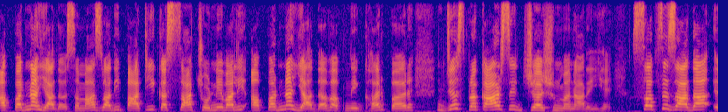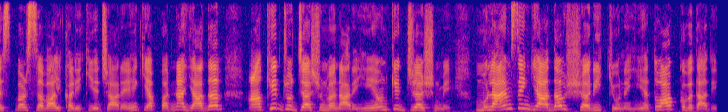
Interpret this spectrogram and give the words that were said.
अपर्णा यादव, समाजवादी पार्टी का साथ छोड़ने वाली अपर्णा यादव अपने घर पर जिस प्रकार से जश्न मना रही है। सबसे ज़्यादा इस पर सवाल खड़े किए जा रहे हैं कि अपर्णा यादव आखिर जो जश्न मना रही हैं, उनके जश्न में मुलायम सिंह यादव शरीक क्यों नहीं है तो आपको बता दें,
